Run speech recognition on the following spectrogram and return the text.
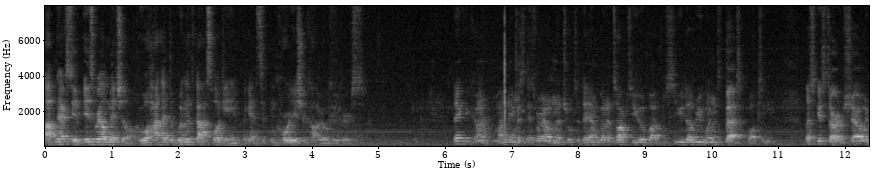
Up next, we have Israel Mitchell, who will highlight the women's basketball game against the Concordia Chicago Cougars. Thank you, Connor. My name is Israel Mitchell. Today I'm going to talk to you about the CUW women's basketball team. Let's get started, shall we?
